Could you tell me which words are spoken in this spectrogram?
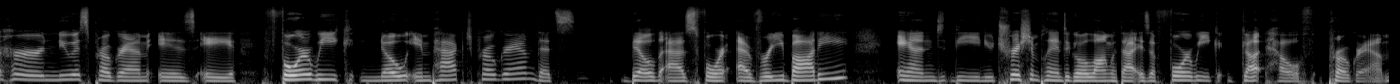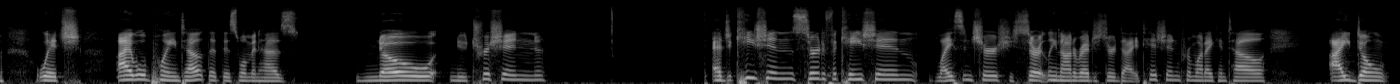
her newest program is a four week no impact program that's billed as for everybody. And the nutrition plan to go along with that is a four week gut health program, which I will point out that this woman has no nutrition education, certification, licensure. She's certainly not a registered dietitian, from what I can tell. I don't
